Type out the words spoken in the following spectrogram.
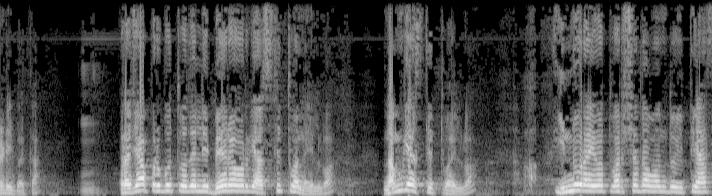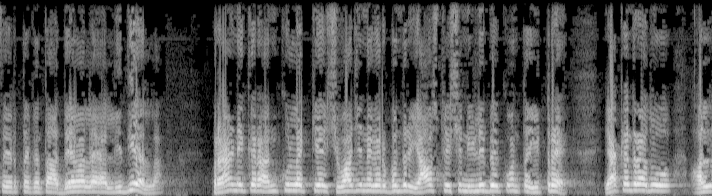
ನಡಿಬೇಕಾ? ಪ್ರಜಾಪ್ರಭುತ್ವದಲ್ಲಿ ಬೇರೆಯವ್ರಿಗೆ ಅಸ್ತಿತ್ವನೇ ಇಲ್ವಾ? ನಮ್ಗೆ ಅಸ್ತಿತ್ವ ಇಲ್ವಾ? ಇನ್ನೂರ ಐವತ್ತು ವರ್ಷದ ಒಂದು ಇತಿಹಾಸ ಇರತಕ್ಕಂಥ ಆ ದೇವಾಲಯ ಅಲ್ಲಿ ಇದೆಯಲ್ಲ, ಪ್ರಯಾಣಿಕರ ಅನುಕೂಲಕ್ಕೆ ಶಿವಾಜಿನಗರ ಬಂದ್ರೆ ಯಾವ ಸ್ಟೇಷನ್ ಇಳಿಬೇಕು ಅಂತ ಇಟ್ಟರೆ ಯಾಕಂದ್ರೆ ಅದು ಅಲ್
